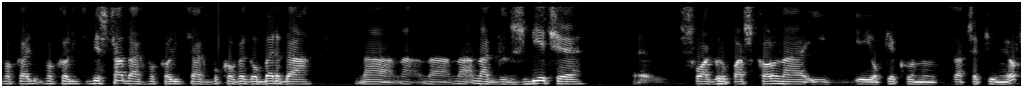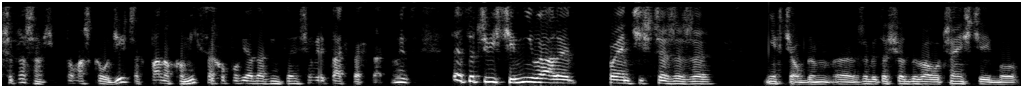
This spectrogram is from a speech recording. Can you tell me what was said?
w, okolic, w okolic, Bieszczadach, w okolicach Bukowego Berda, na, na, na, na, na grzbiecie e, szła grupa szkolna i jej opiekun zaczepił mnie, o przepraszam, Tomasz Kołodziejczak, pan o komiksach opowiada w internecie. Mówię, tak, tak, tak. No więc to jest oczywiście miłe, ale powiem ci szczerze, że nie chciałbym, e, żeby to się odbywało częściej, bo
